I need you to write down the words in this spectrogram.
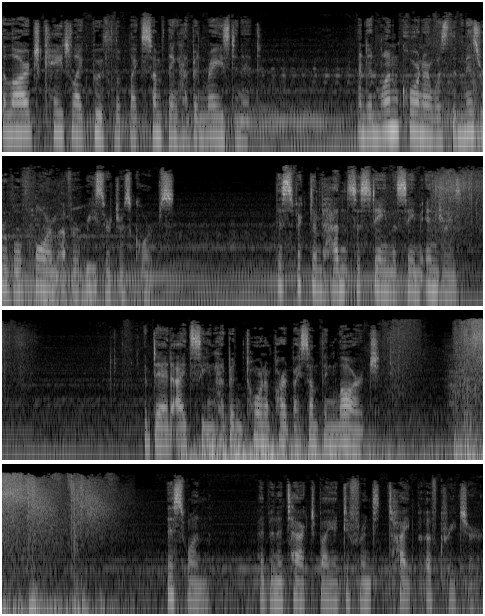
The large cage-like booth looked like something had been raised in it. And in one corner was the miserable form of a researcher's corpse. This victim hadn't sustained the same injuries. The dead I'd seen had been torn apart by something large. This one had been attacked by a different type of creature.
